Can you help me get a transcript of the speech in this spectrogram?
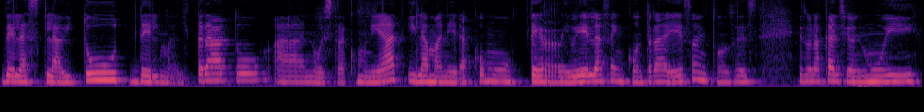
de la esclavitud, del maltrato a nuestra comunidad y la manera como te rebelas en contra de eso. Entonces es una canción muy...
